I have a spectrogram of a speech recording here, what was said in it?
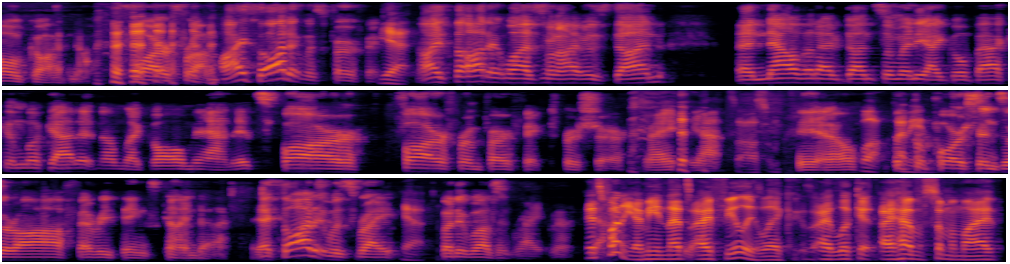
Oh God, no. Far from. I thought it was perfect. Yeah. I thought it was when I was done. And now that I've done so many, I go back and look at it and I'm like, oh man, it's far, far from perfect for sure. Right. Yeah. That's awesome. you know, Well, the I mean- proportions are off. Everything's kind of, I thought it was right. Yeah. But it wasn't right, man. It's Yeah. funny. I mean, that's I feel it. Like I look at, I have some of my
